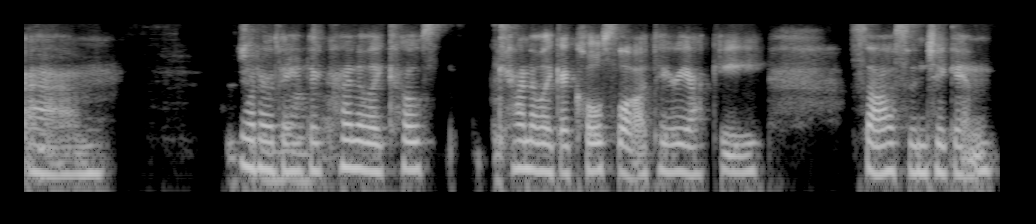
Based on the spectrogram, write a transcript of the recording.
Um, the what are chicken they? They're kind of like close, kind of like a coleslaw teriyaki sauce and chicken,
